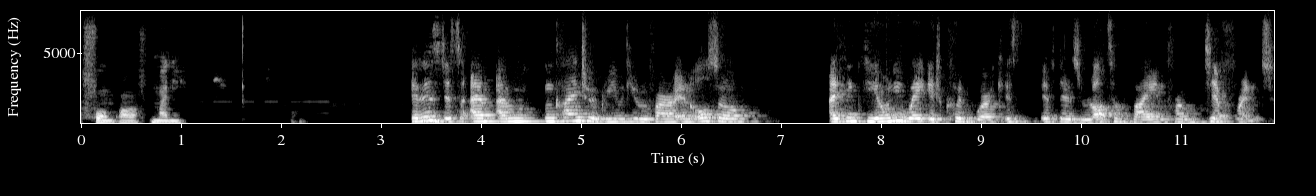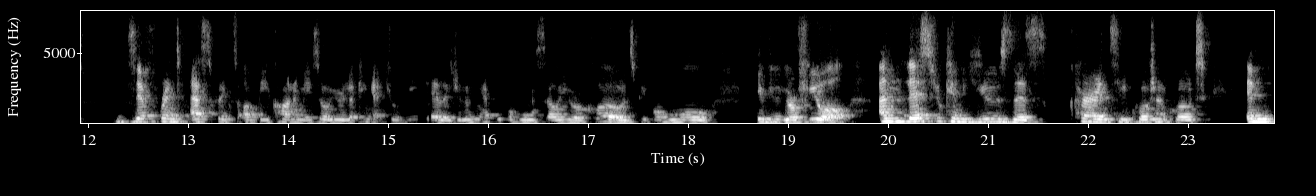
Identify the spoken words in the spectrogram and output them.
form of money. It is just I'm I'm inclined to agree with you, Rufaro, and also I think the only way it could work is if there's lots of buy-in from different different aspects of the economy. So you're looking at your retailers, you're looking at people who will sell you your clothes, people who will give you your fuel. Unless you can use this currency, quote unquote, in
